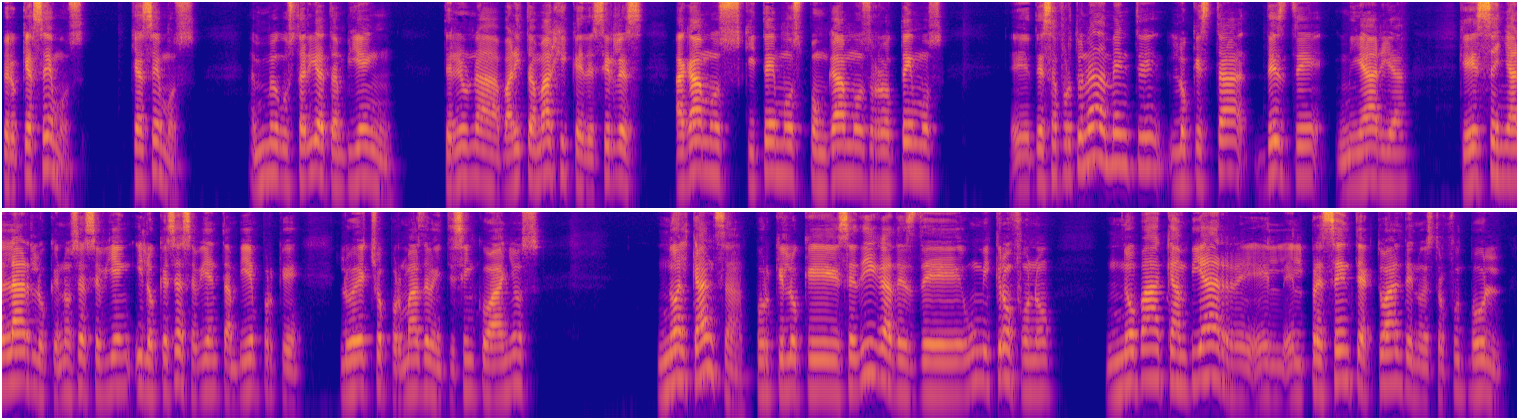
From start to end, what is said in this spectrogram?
pero ¿qué hacemos? ¿Qué hacemos? A mí me gustaría también tener una varita mágica y decirles, hagamos, quitemos, pongamos, rotemos. desafortunadamente, lo que está desde mi área, que es señalar lo que no se hace bien y lo que se hace bien también, porque lo he hecho por más de 25 años, no alcanza, porque lo que se diga desde un micrófono no va a cambiar el, presente actual de nuestro fútbol.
